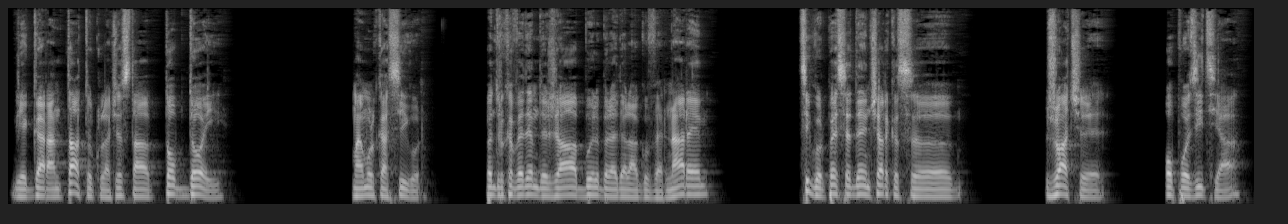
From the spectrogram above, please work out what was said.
E garantat lucrul acesta, top 2, mai mult ca sigur. Pentru că vedem deja bâlbele de la guvernare. Sigur, PSD încearcă să joace opoziția,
